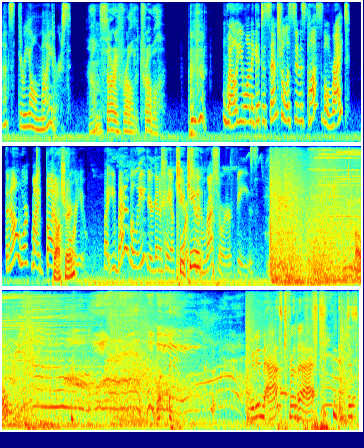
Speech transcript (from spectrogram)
That's three all-nighters. I'm sorry for all the trouble. Well, you want to get to Central as soon as possible, right? Then I'll work my butt Flushing. off for you. But you better believe you're going to pay a Cute, fortune cute. in rush order fees. Oh. we didn't ask for that. Just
